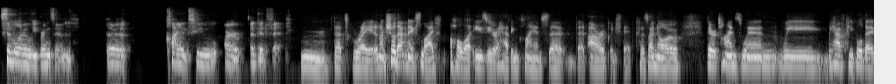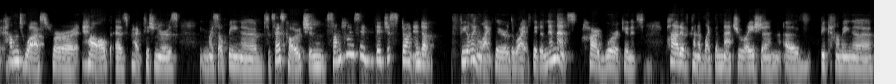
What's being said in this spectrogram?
Similarly brings in the clients who are a good fit. Mm, that's great. And I'm sure that makes life a whole lot easier having clients that, that are a good fit. Because I know there are times when we we have people that come to us for help as practitioners, myself being a success coach, and sometimes they, they just don't end up feeling like they're the right fit. And then that's hard work and it's part of kind of like the maturation of becoming a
